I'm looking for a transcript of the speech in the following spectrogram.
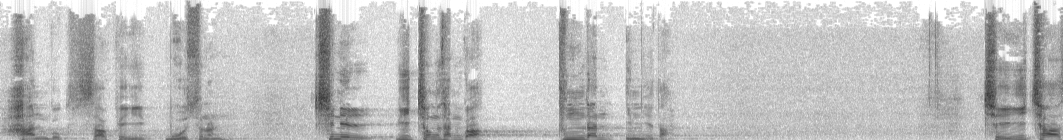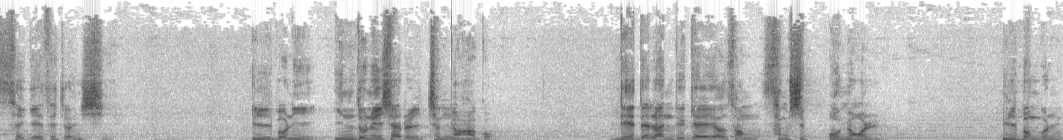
한국 사회의 모순은 친일 위청산과 분단입니다. 제2차 세계대전 시 일본이 인도네시아를 점령하고 네덜란드계 여성 35명을 일본군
